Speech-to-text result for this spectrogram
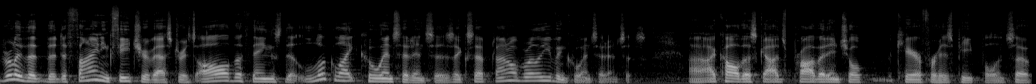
really, the, the defining feature of Esther is all the things that look like coincidences, except I don't believe in coincidences. Uh, I call this God's providential care for his people. And so,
